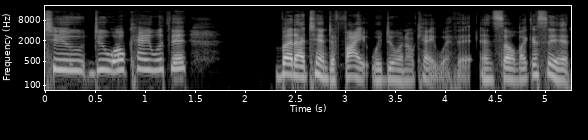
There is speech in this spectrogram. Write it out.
to do okay with it, but I tend to fight with doing okay with it. And so, like I said,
